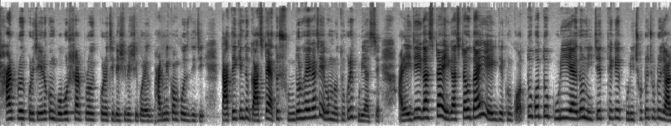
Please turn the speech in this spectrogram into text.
সার প্রয়োগ করেছি, এরকম গোবর সার প্রয়োগ করেছি বেশি বেশি করে ভার্মি কম্পোস্ট দিয়েছি। তাতেই কিন্তু গাছটা এত সুন্দর হয়ে গেছে এবং নতুন করে কুড়ি আসছে। আর এই যে এই গাছটা, এই গাছটাও তাই, এই দেখুন কত কত কুড়ি একদম নিচের থেকে কুড়ি, ছোট ছোট জাল,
